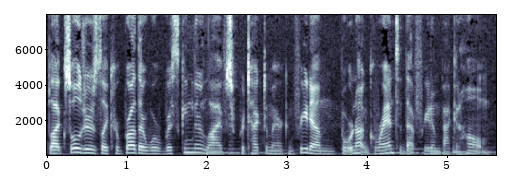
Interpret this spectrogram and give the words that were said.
Black soldiers like her brother were risking their lives to protect American freedom, but were not granted that freedom back at home.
